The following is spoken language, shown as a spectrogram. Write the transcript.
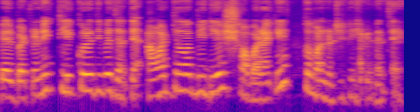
বেল বাটনে ক্লিক করে দিবে যাতে আমার দেওয়া ভিডিও সবার আগে তোমার নোটিফিকেশনে যায়।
